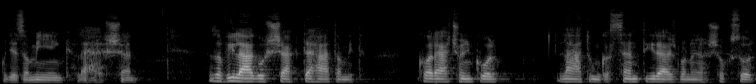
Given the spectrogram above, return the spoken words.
hogy ez a miénk lehessen. Ez a világosság tehát, amit karácsonykor látunk a Szentírásban, olyan sokszor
